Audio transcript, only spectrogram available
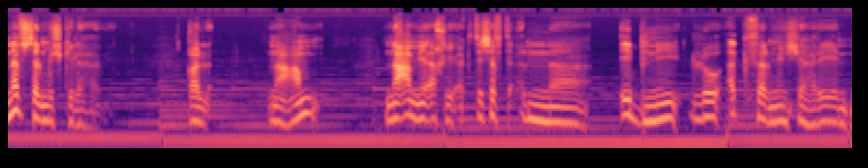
نفس المشكلة هذه. قال نعم. نعم يا أخي اكتشفت أن ابني له أكثر من شهرين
